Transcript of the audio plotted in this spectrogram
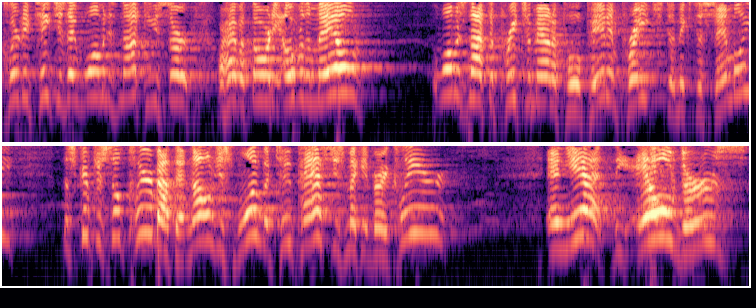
clearly teaches a woman is not to usurp or have authority over the male. The woman's not to preach a mount of pulpit and preach to mixed assembly. The scripture's so clear about that. Not only just one, but two passages make it very clear. And yet, the elders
